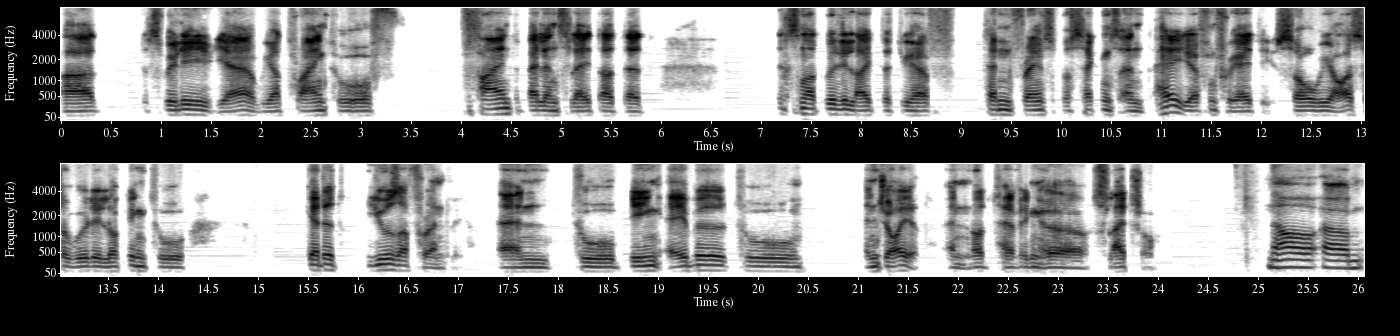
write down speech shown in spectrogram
But it's really, yeah, we are trying to f- find the balance later that it's not really like that you have 10 frames per second and hey, you have a 380. So we are also really looking to get it user friendly and to being able to enjoy it and not having a slideshow. Now, um,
